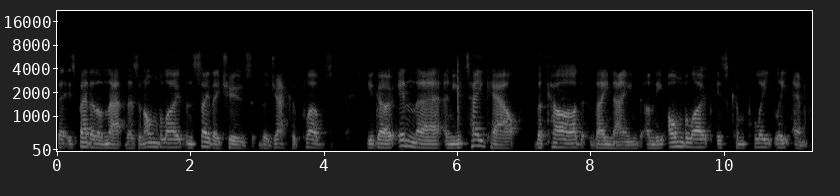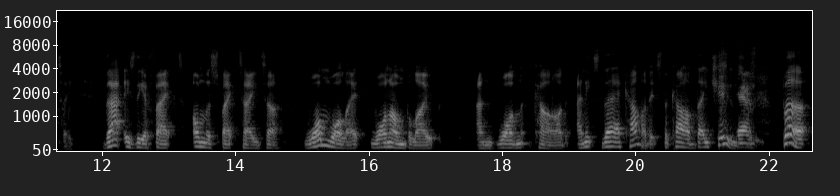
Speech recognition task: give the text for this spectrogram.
that is better than that. There's an envelope, and say they choose the Jack of Clubs. You go in there and you take out the card they named, and the envelope is completely empty. That is the effect on the spectator. One wallet, one envelope, and one card, and it's their card. It's the card they choose. Yeah. But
